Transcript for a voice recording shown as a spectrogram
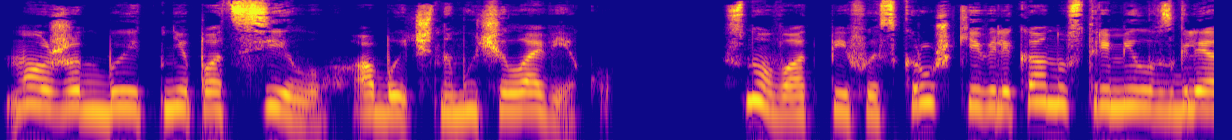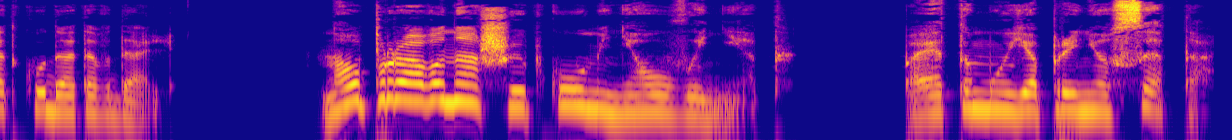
может быть не под силу обычному человеку». Снова отпив из кружки, великан устремил взгляд куда-то вдаль. «Но права на ошибку у меня, увы, нет. Поэтому я принес это».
